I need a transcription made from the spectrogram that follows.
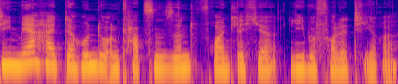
Die Mehrheit der Hunde und Katzen sind freundliche, liebevolle Tiere.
